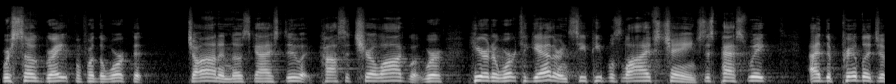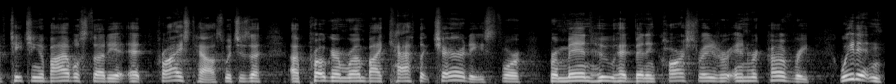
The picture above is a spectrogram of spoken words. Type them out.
We're so grateful for the work that John and those guys do at Casa Chirilagua. We're here to work together and see people's lives change. This past week, I had the privilege of teaching a Bible study at, at Christ House, which is a, a program run by Catholic Charities for, for men who had been incarcerated or in recovery. We didn't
